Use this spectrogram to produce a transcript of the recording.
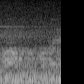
Wow.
